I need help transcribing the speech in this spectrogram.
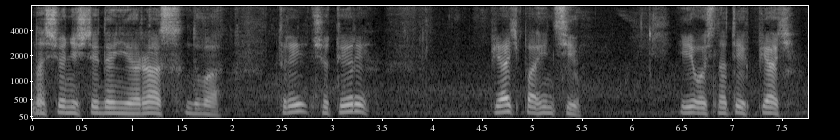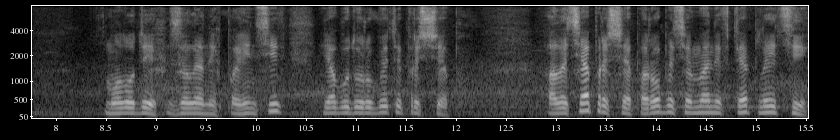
на сьогоднішній день є раз, два, три, чотири, п'ять пагінців. І ось на тих п'ять молодих зелених пагінців я буду робити прищепу. Але ця прищепа робиться в мене в теплиці.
